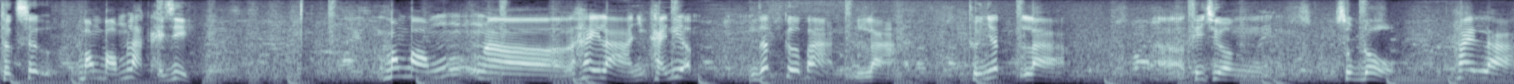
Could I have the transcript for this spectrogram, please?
thực sự bong bóng là cái gì. Bong bóng uh, hay là những khái niệm rất cơ bản là thứ nhất là uh, thị trường sụp đổ hay là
